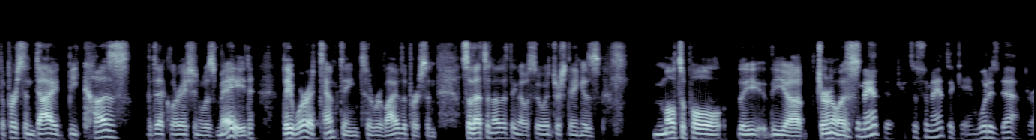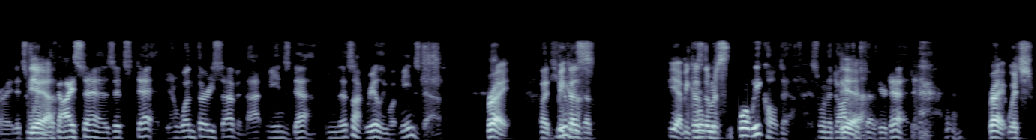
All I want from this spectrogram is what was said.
the person died because the declaration was made. They were attempting to revive the person. So that's another thing that was so interesting is multiple the the uh, journalists. It's semantic. It's a semantic game. What is death, right? It's when yeah. the guy says it's dead in 137. That means death, and that's not really what means death. Right. But because yeah, because there we, was what we call death is when the doctor yeah. says you're dead. right. Which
